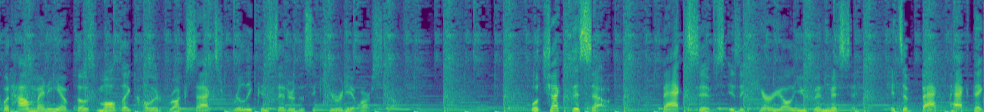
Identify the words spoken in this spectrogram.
but how many of those multicolored rucksacks really consider the security of our stuff? Well, check this out. BackZips is a carry-all you've been missing. It's a backpack that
